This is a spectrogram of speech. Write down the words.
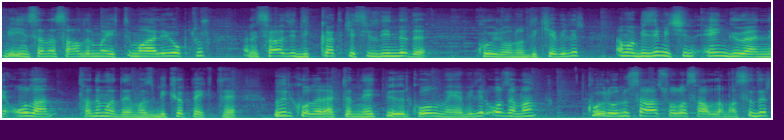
bir insana saldırma ihtimali yoktur. Hani sadece dikkat kesildiğinde de kuyruğunu dikebilir. Ama bizim için en güvenli olan tanımadığımız bir köpekte ırk olarak da net bir ırk olmayabilir. O zaman kuyruğunu sağa sola sallamasıdır.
